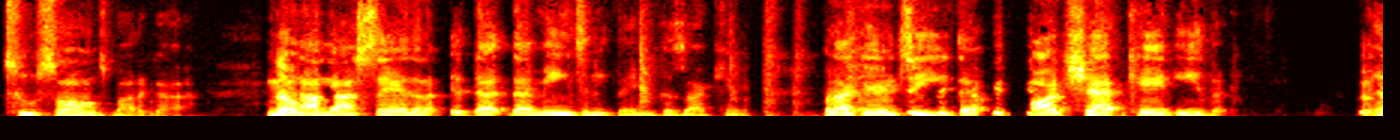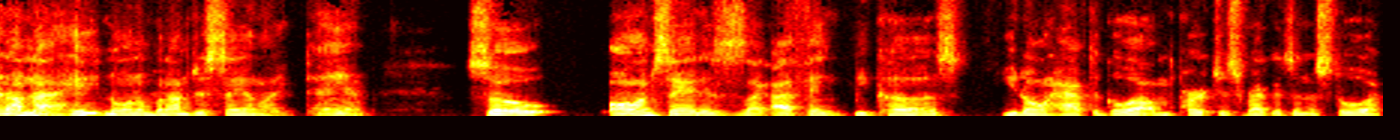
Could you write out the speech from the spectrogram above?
two songs by the guy. No, And I'm not saying that it, that that means anything because I can't. But I guarantee you that our chat can't either. And I'm not hating on them, but I'm just saying, like, damn. So all I'm saying is, is like I think because you don't have to go out and purchase records in the store,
